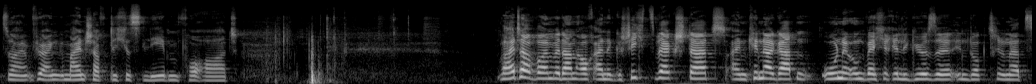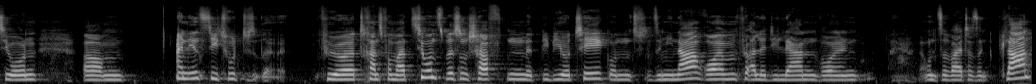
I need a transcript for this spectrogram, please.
für ein gemeinschaftliches Leben vor Ort. Weiter wollen wir dann auch eine Geschichtswerkstatt, einen Kindergarten ohne irgendwelche religiöse Indoktrination, ähm, ein Institut für Transformationswissenschaften mit Bibliothek und Seminarräumen für alle, die lernen wollen, und so weiter sind geplant,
